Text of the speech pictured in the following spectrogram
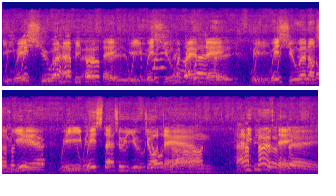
We wish you a happy birthday. We wish you a grand day. We wish you an awesome year. We wish that to you, Jordan. Happy birthday.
